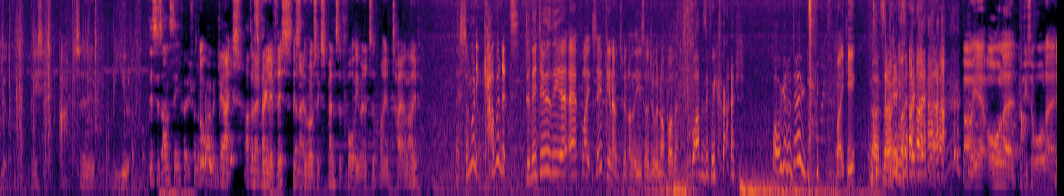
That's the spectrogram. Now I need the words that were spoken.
beautiful. This is absolutely beautiful. This is unseen footage from the Oh, private jet. nice. I don't Let's know if any- relive this. This is don't the most expensive 40 minutes of my entire life. There's so many cabinets. Do they do the uh, air flight safety announcement on these or do we not bother? What happens if we crash? What are we gonna do? Mikey, oh, sorry. sorry. Oh yeah, all uh, producer all uh,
